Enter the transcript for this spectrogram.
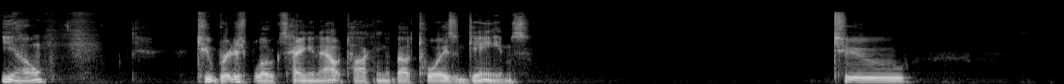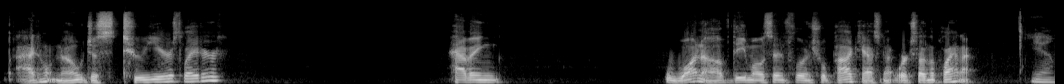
you know, two British blokes hanging out talking about toys and games to, I don't know, just two years later, having one of the most influential podcast networks on the planet. Yeah.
